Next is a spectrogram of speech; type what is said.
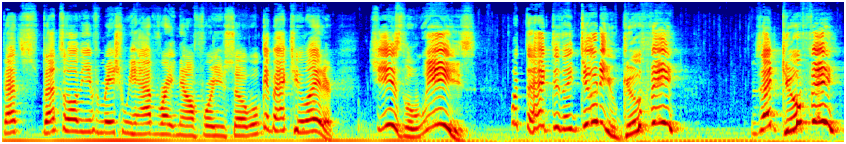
that's that's all the information we have right now for you. So we'll get back to you later. Jeez, Louise, what the heck did they do to you, Goofy? Is that Goofy?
